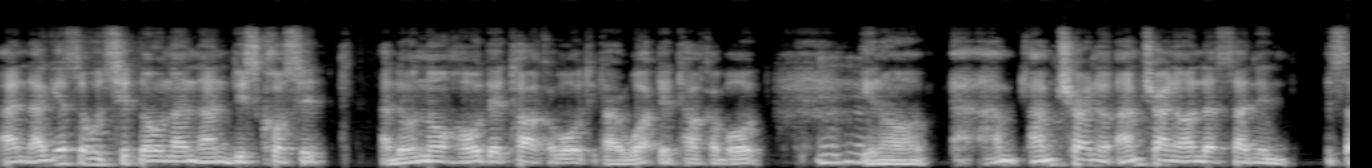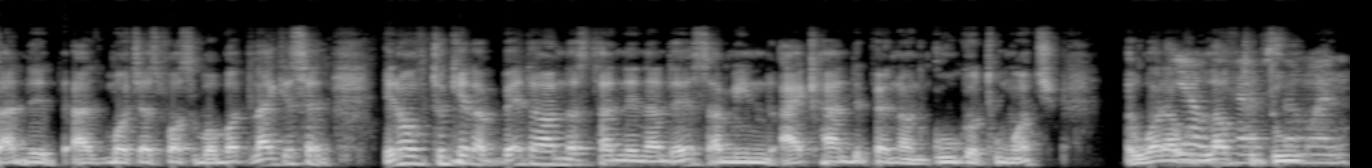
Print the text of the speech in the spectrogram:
and I guess I would sit down and, and discuss it. I don't know how they talk about it or what they talk about. Mhm. You know, I'm I'm trying to I'm trying to understand it, understand it as much as possible. But like I said, you know, to get a better understanding of this, I mean, I can't depend on Google too much. What I yeah, would love to do, someone.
